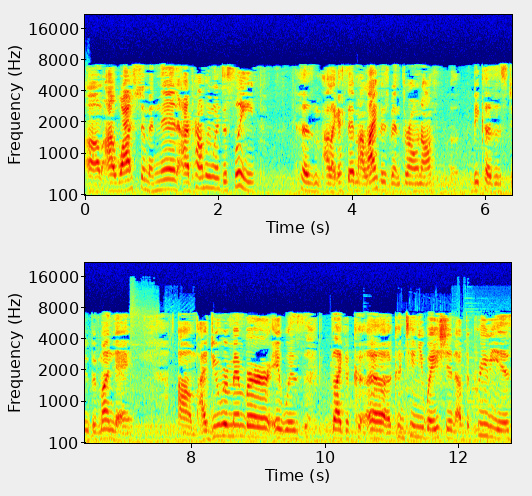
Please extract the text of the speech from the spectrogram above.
Um, I watched them and then I promptly went to sleep because, like I said, my life has been thrown off because of Stupid Monday. Um, I do remember it was like a, a, continuation of the previous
